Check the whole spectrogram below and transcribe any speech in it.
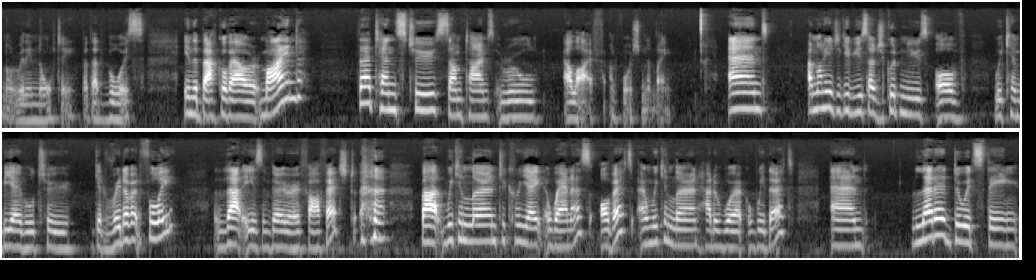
not really naughty, but that voice in the back of our mind that tends to sometimes rule our life, unfortunately. And I'm not here to give you such good news of we can be able to get rid of it fully. That is very, very far fetched. but we can learn to create awareness of it and we can learn how to work with it and let it do its thing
